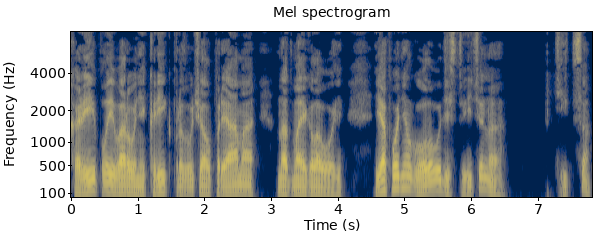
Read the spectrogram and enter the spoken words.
Хриплый вороний крик прозвучал прямо над моей головой. Я поднял голову, действительно, птица.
